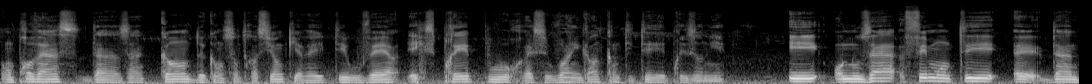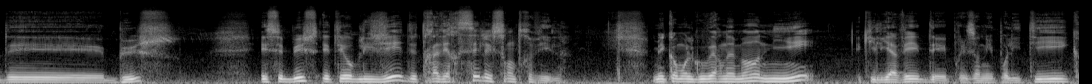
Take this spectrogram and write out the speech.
en province, dans un camp de concentration qui avait été ouvert exprès pour recevoir une grande quantité de prisonniers. Et on nous a fait monter euh, dans des bus, et ces bus étaient obligés de traverser les centres-villes. Mais comme le gouvernement niait qu'il y avait des prisonniers politiques,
